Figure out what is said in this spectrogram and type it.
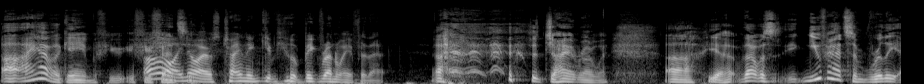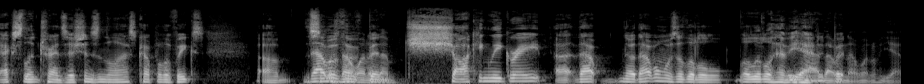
Uh, I have a game if you if you oh, fancy. I know. I was trying to give you a big runway for that. a giant runway. Uh, yeah, that was. You've had some really excellent transitions in the last couple of weeks. Um, That some was of them not have one of been them. shockingly great. Uh, that no, that one was a little a little heavy handed. Yeah, that but one. That one. Yeah.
